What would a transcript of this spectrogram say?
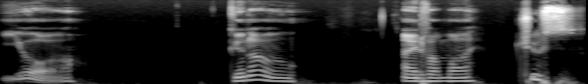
ja, genau. Einfach mal Tschüss.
